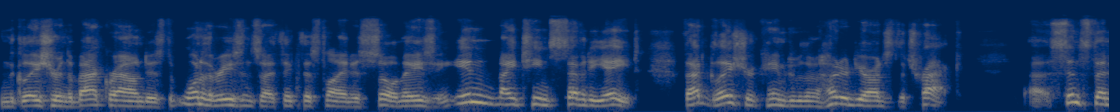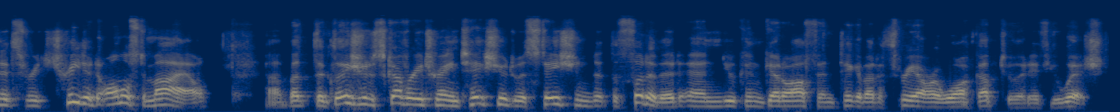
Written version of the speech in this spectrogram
And the glacier in the background is one of the reasons I think this line is so amazing. In 1978, that glacier came to within 100 yards of the track. Uh, since then, it's retreated almost a mile, uh, but the Glacier Discovery train takes you to a station at the foot of it, and you can get off and take about a three hour walk up to it if you wish.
